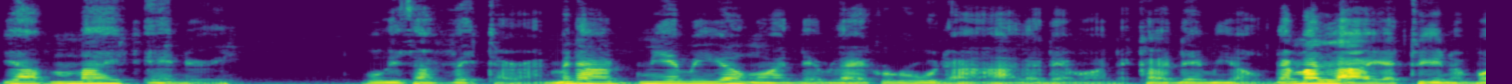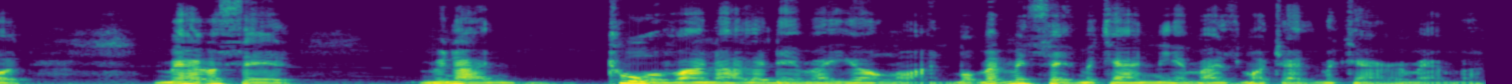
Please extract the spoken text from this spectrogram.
You have Mike Henry, who is a veteran. Me not name a young one them like Ruda and all of them on because them young. Them a liar too, you know, but me have say me not two of and all of them are young one. But me, me say me can name as much as me can remember.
